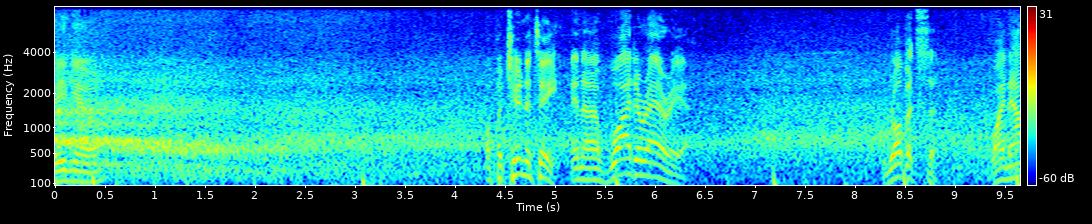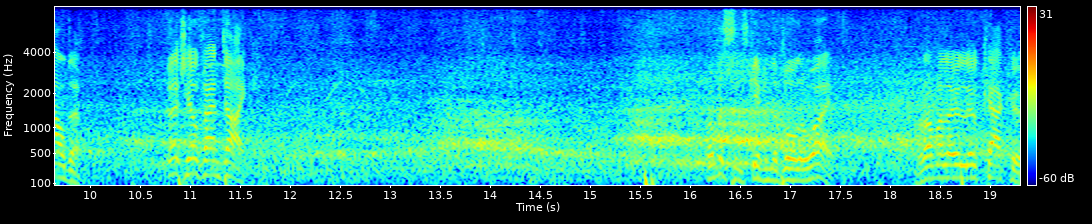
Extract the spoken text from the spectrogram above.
Fabinho. Opportunity in a wider area. Robertson. Wijnaldum. Virgil van Dijk. Robertson's given the ball away. Romelu Lukaku.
